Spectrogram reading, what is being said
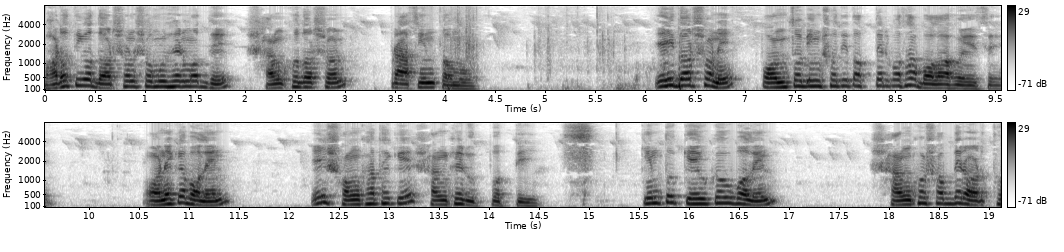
ভারতীয় দর্শনসমূহের মধ্যে সাংখ্য দর্শন প্রাচীনতম। এই দর্শনে পঞ্চবিংশতি তত্ত্বের কথা বলা হয়েছে। অনেকে বলেন, এই সংখ্যা থেকে সাংখ্যের উৎপত্তি। কিন্তু কেউ কেউ বলেন, সাংখ্য শব্দের অর্থ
